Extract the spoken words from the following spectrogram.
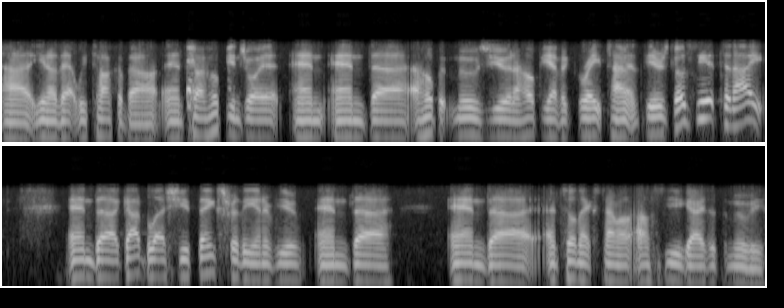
uh, you know that we talk about. And so I hope you enjoy it, and and uh, I hope it moves you, and I hope you have a great time at the theaters. Go see it tonight. And uh, God bless you. Thanks for the interview. And uh, and uh, until next time, I'll, I'll see you guys at the movies.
